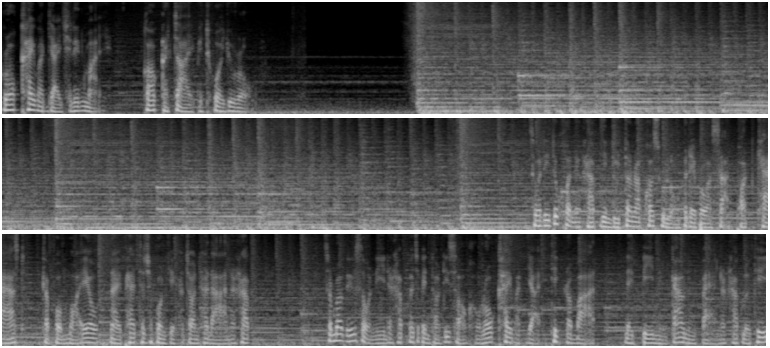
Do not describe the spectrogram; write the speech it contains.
โรคไข้หวัดใหญ่ชนิดใหม่ ก็กระจายไปทั่วยุโรป สวัสดีทุกคนนะครับ ยินดีต้อนรับเข้าสู่หลงประเด็นประวัติศาสตร์พอดแคสต์กับผมหมอเอลนายแพทย์ชัชพลเกียรติขจรธาดานะครับสำหรับ episode นี้นะครับก็จะเป็นตอนที่ 2 ของโรคไข้หวัดใหญ่ที่ระบาดในปี 1918 นะครับหรือที่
